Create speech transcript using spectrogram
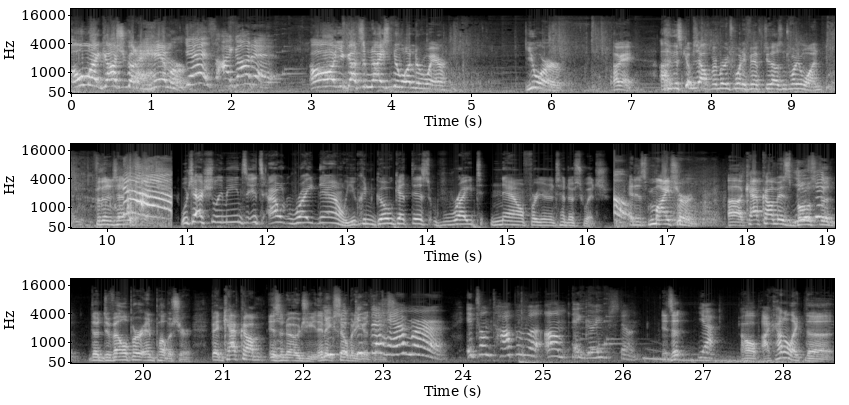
Oh my gosh, you got a hammer! Yes, I got it. Oh, you got some nice new underwear. You are okay. Uh, this comes out February 25th, 2021, for the Nintendo Switch. Which actually means it's out right now. You can go get this right now for your Nintendo Switch. Oh. And it's my turn. Uh, Capcom is both should- the, the developer and publisher. But Capcom is an OG. They you make so should many get good the things. hammer. It's on top of a um a gravestone. Is it? Yeah, Oh, I kind of like the.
